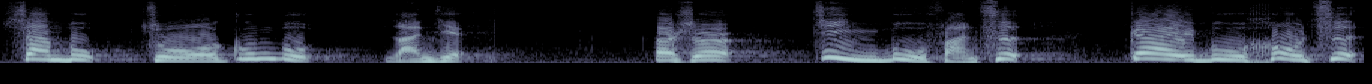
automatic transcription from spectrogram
上步，左弓步拦剑；二十二，进步反刺，盖步后刺。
